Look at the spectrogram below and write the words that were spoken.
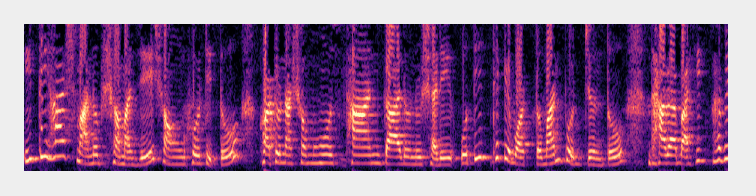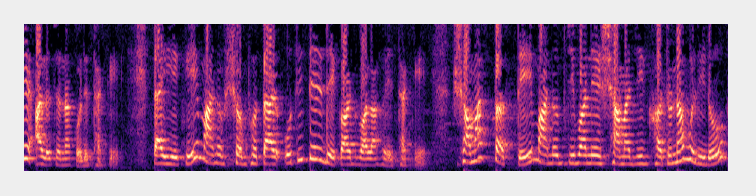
ইতিহাস মানব সমাজে সংঘটিত ঘটনাসমূহ, স্থান, কাল অনুসারে অতীত থেকে বর্তমান পর্যন্ত ধারাবাহিকভাবে আলোচনা করে থাকে। তাই একে মানব সভ্যতার অতীতের রেকর্ড বলা হয়ে থাকে। সমাজতত্ত্বে মানব জীবনের সামাজিক ঘটনাবলীরও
